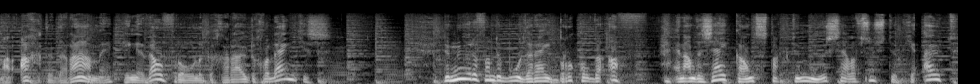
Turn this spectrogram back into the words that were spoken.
Maar achter de ramen hingen wel vrolijke geruite gordijntjes. De muren van de boerderij brokkelden af en aan de zijkant stak de muur zelfs een stukje uit.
